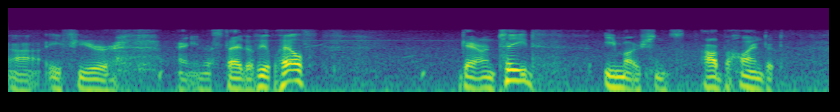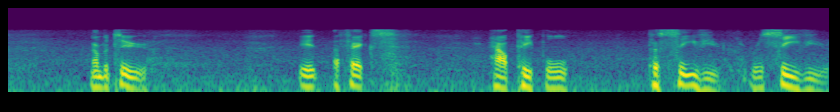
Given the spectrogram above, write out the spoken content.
Uh, if you're in a state of ill health, guaranteed emotions are behind it. Number two, it affects how people perceive you, receive you.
